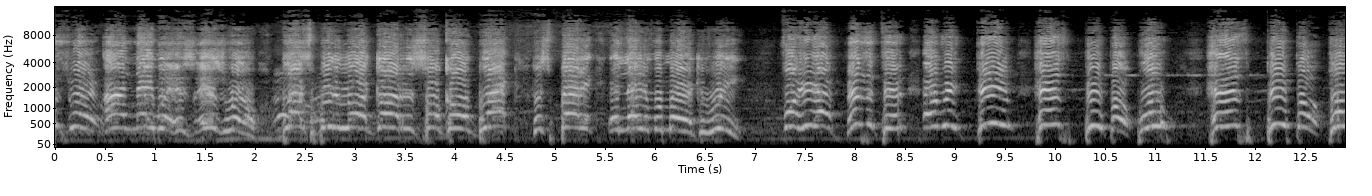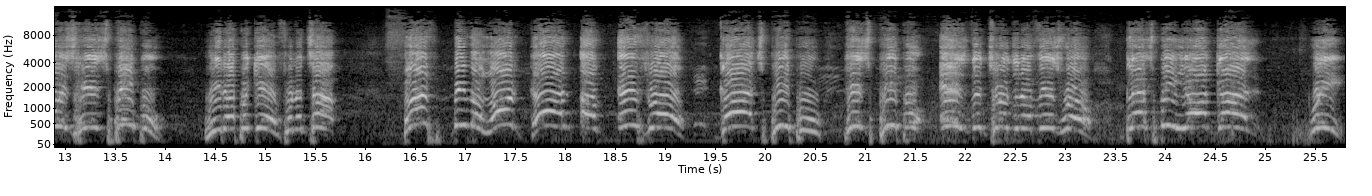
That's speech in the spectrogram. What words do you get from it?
Israel. Our neighbor is Israel. Blessed be the Lord God of the so-called black, Hispanic, and Native American. Read. For he hath visited and redeemed his people. Who? His people. Who is his people? Read up again from the top. Blessed the Lord God of Israel. God's people, his people is the children of Israel. Blessed be your God. Read.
